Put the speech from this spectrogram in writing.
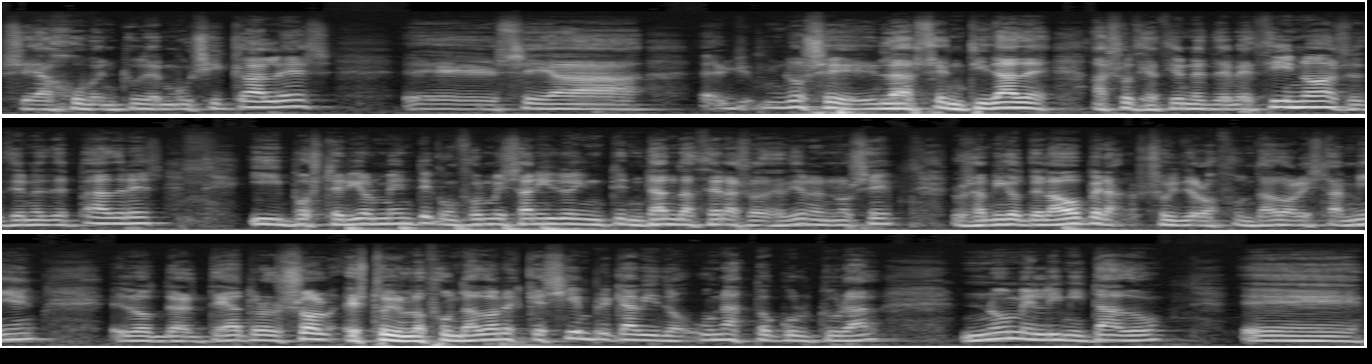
sea juventudes musicales, eh, sea, eh, no sé, las entidades, asociaciones de vecinos, asociaciones de padres, y posteriormente, conforme se han ido intentando hacer asociaciones, no sé, los amigos de la ópera, soy de los fundadores también, los del Teatro del Sol, estoy en los fundadores, que siempre que ha habido un acto cultural, no me he limitado. Eh,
